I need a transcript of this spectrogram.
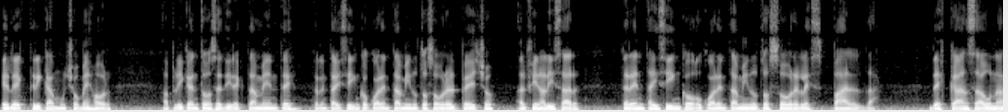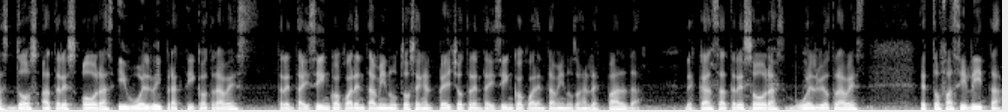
eléctrica, mucho mejor. Aplica entonces directamente 35 40 minutos sobre el pecho. Al finalizar, 35 o 40 minutos sobre la espalda. Descansa unas 2 a 3 horas y vuelve y practica otra vez. 35 a 40 minutos en el pecho, 35 a 40 minutos en la espalda. Descansa 3 horas, vuelve otra vez. Esto facilita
